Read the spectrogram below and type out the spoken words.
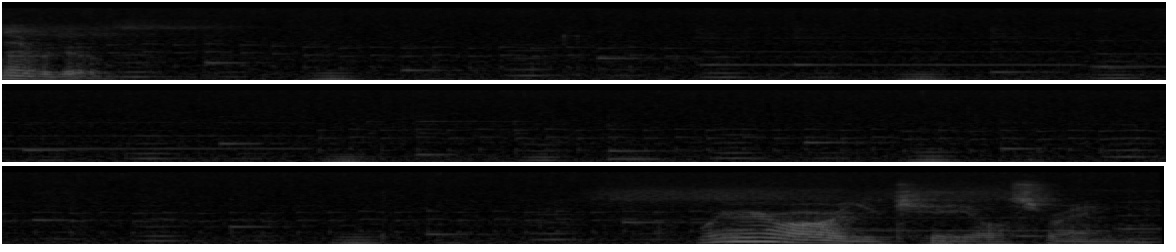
There we go. Where are you, Chaos Ring?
